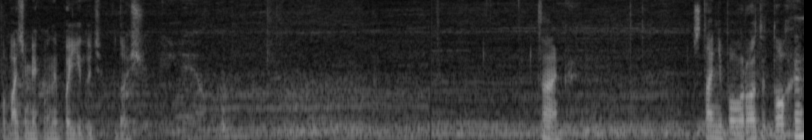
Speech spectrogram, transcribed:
Побачимо, як вони поїдуть в дощ. Так. Останні повороти Тохи.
